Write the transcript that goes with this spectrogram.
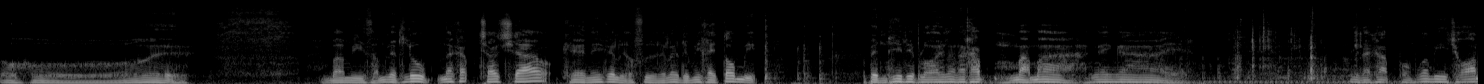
โอ้โหบะหมี่สำเร็จรูปนะครับ เช้าเช้าแค่นี้ก็เหลือเฟือแล้วเดี๋ยวมีไข่ต้มอีก เป็นที่เรียบร้อยแล้วนะครับ มาม่าง่ายๆ นี่นะครับ ผมก็มีช้อน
